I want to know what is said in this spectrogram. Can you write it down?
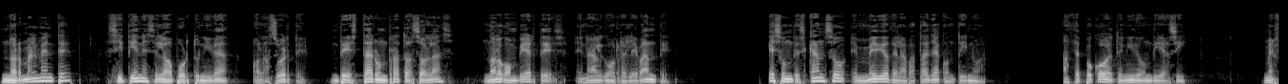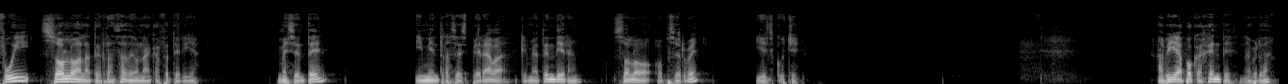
Normalmente, si tienes la oportunidad o la suerte de estar un rato a solas, no lo conviertes en algo relevante. Es un descanso en medio de la batalla continua. Hace poco he tenido un día así. Me fui solo a la terraza de una cafetería. Me senté y mientras esperaba que me atendieran, solo observé y escuché. Había poca gente, la verdad.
